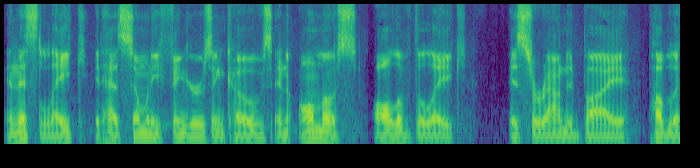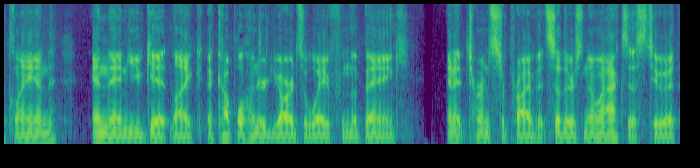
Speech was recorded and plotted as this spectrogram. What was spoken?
And this lake, it has so many fingers and coves, and almost all of the lake is surrounded by public land. And then you get like a couple hundred yards away from the bank and it turns to private. So there's no access to it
